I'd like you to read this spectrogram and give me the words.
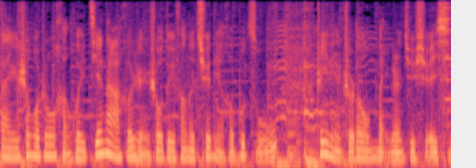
在生活中很会接纳和忍受对方的缺点和不足，这一点值得我们每个人去学习。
